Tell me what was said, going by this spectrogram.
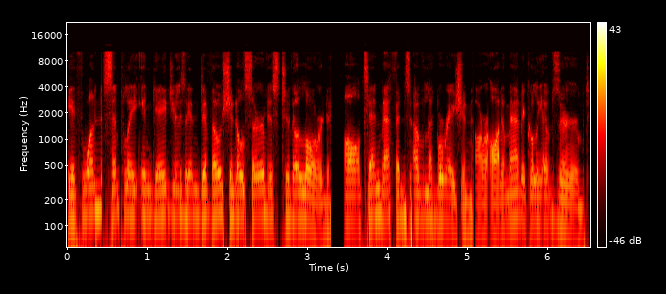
if one simply engages in devotional service to the Lord, all ten methods of liberation are automatically observed.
